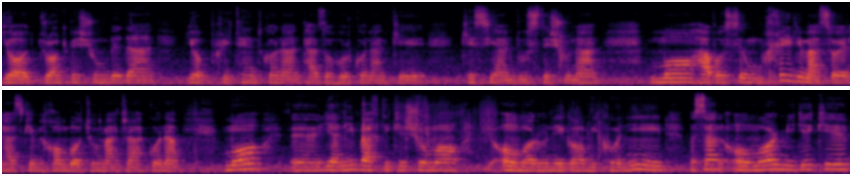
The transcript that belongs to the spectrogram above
یا دراگ بهشون بدن یا پریتند کنن تظاهر کنن که کسی ان دوستشونن. ما حواسمون خیلی مسائل هست که می‌خوام باتون مطرح کنم. ما یعنی وقتی که شما آمار رو نگاه می‌کنین مثلا آمار میگه که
